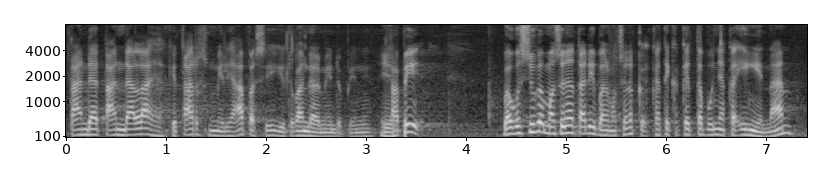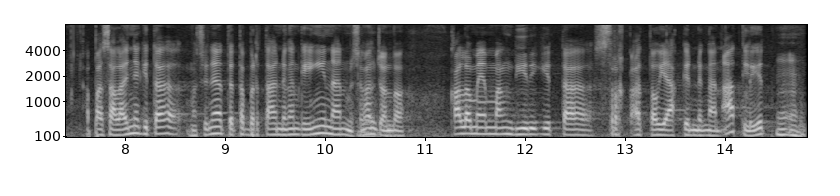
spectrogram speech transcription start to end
tanda-tanda lah ya kita harus memilih apa sih gitu kan dalam hidup ini. Iya. Tapi bagus juga maksudnya tadi Bang, maksudnya ke- ketika kita punya keinginan, apa salahnya kita maksudnya tetap bertahan dengan keinginan. Misalkan contoh kalau memang diri kita serak atau yakin dengan atlet Mm-mm.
